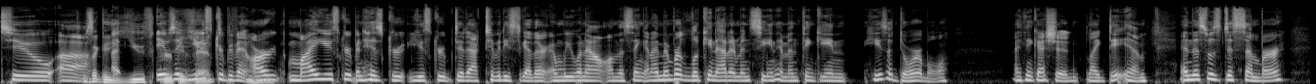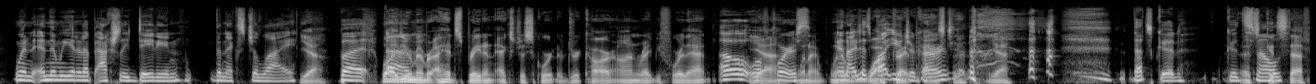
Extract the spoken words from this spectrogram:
to uh, it was like a youth. group it was a youth event. Mm-hmm. group event. Our my youth group and his group youth group did activities together, and we went out on this thing. And I remember looking at him and seeing him and thinking he's adorable. I think I should like date him. And this was December when, and then we ended up actually dating the next July. Yeah. But Well, I do um, remember I had sprayed an extra squirt of Drakkar on right before that. Oh, of course. When I, when And I just bought you right Drakkar. past. Yeah, That's good. Good that's smells. good stuff.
